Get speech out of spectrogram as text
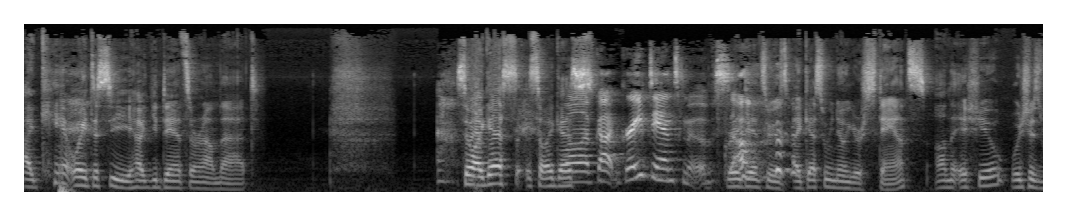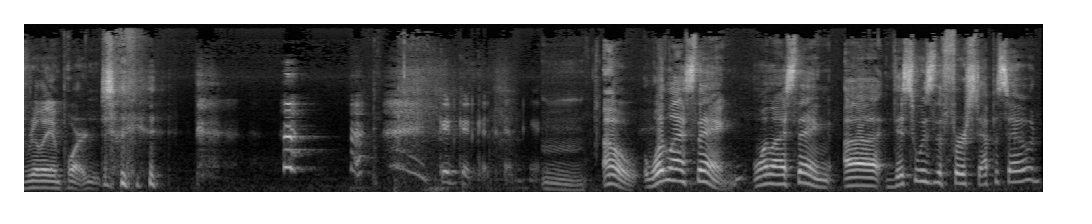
I can't wait to see how you dance around that. So I guess. So I guess. well, I've got great dance moves. Great so. dance moves. I guess we know your stance on the issue, which is really important. good, good, good, good. good. oh, one last thing. One last thing. Uh, this was the first episode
